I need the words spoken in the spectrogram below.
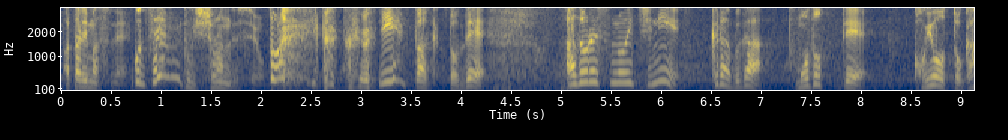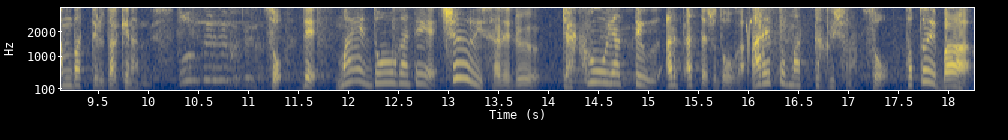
当たりますね。これ全部一緒なんですよ。とにかくインパクトでアドレスの位置にクラブが戻ってこようと頑張ってるだけなんです。そう。で前動画で注意される逆をやってあれあったでしょ動画。あれと全く一緒なの。そう。例えば、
